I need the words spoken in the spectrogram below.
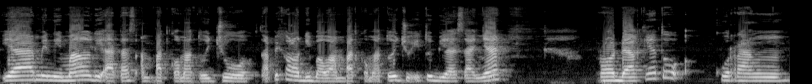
ya minimal di atas 4,7 tapi kalau di bawah 4,7 itu biasanya produknya tuh kurang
